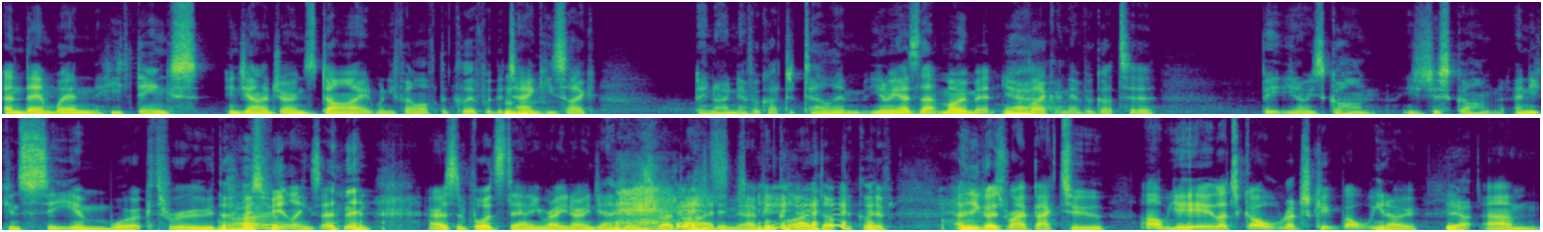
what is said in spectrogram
and then when he thinks Indiana Jones died when he fell off the cliff with the Mm-hmm. tank, he's like, you know, I never got to tell him. You know, he has that moment. of Yeah. like, I never got to be, you know, he's gone. He's just gone. And you can see him work through those Right. feelings. And then Harrison Ford's standing right, you know, Indiana Jones is right behind him, having climbed up the cliff. And then he goes right back to, oh, you're here. Let's go. Let's keep going, you know. yeah. Um,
